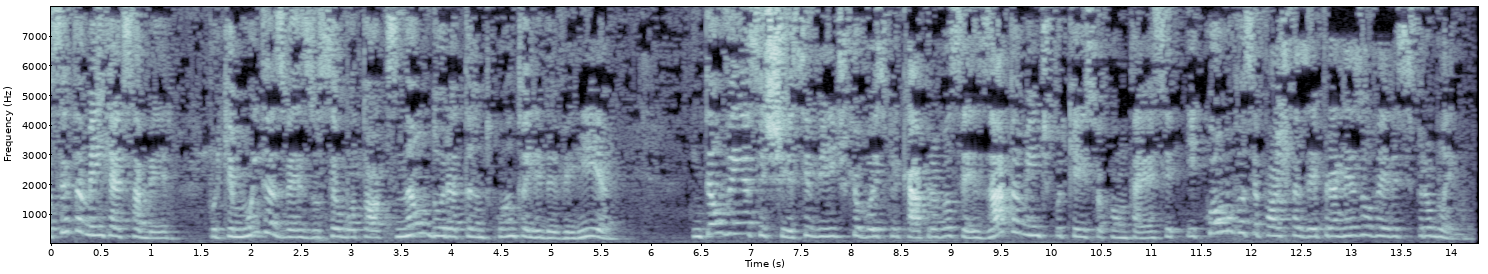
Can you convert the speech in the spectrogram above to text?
Você também quer saber porque muitas vezes o seu botox não dura tanto quanto ele deveria? Então vem assistir esse vídeo que eu vou explicar para você exatamente por que isso acontece e como você pode fazer para resolver esse problema.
